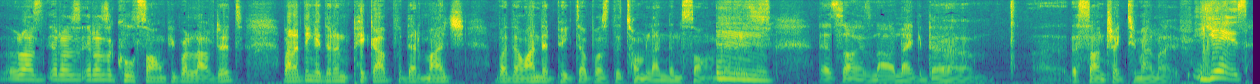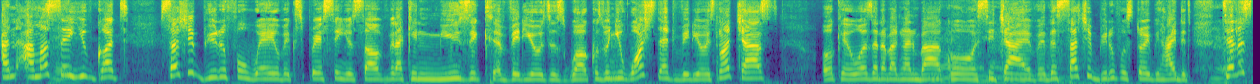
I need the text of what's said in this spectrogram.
Uh, it was it was it was a cool song. People loved it, but I think it didn't pick up that much. But the one that picked up was the Tom London song. That is that song is now like the uh, the soundtrack to my life. Yes, and I must say you've got such a beautiful way of expressing yourself, like in music uh, videos as well. Because when you watch that video, it's not just okay, was an abangan No, bako, no, sichaive. no, no. There's such a beautiful story behind it. Yeah. Tell us,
